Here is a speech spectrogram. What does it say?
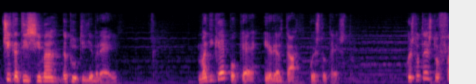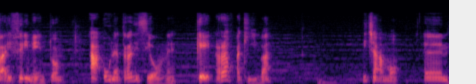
citatissima da tutti gli ebrei. Ma di che epoca è in realtà questo testo? Questo testo fa riferimento a una tradizione che Rav Akiva, diciamo, eh,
